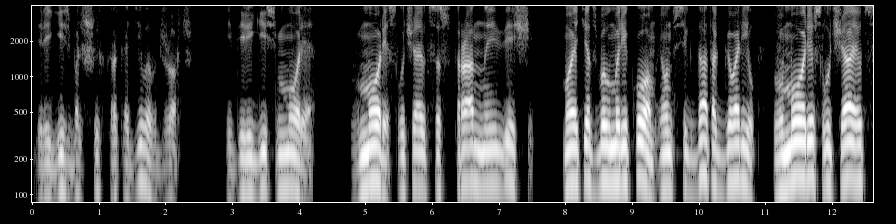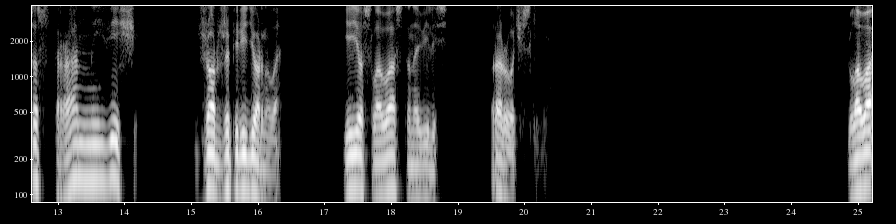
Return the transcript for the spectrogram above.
«Берегись больших крокодилов, Джордж, и берегись моря. В море случаются странные вещи. Мой отец был моряком, и он всегда так говорил. В море случаются странные вещи». Джорджа передернула. Ее слова становились пророческими. Глава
